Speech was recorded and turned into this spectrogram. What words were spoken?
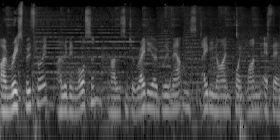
I'm Reese Boothroyd. I live in Lawson and I listen to Radio Blue Mountains 89.1 FM.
